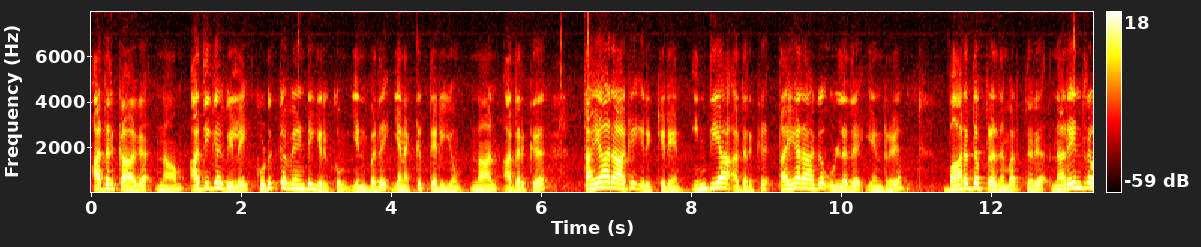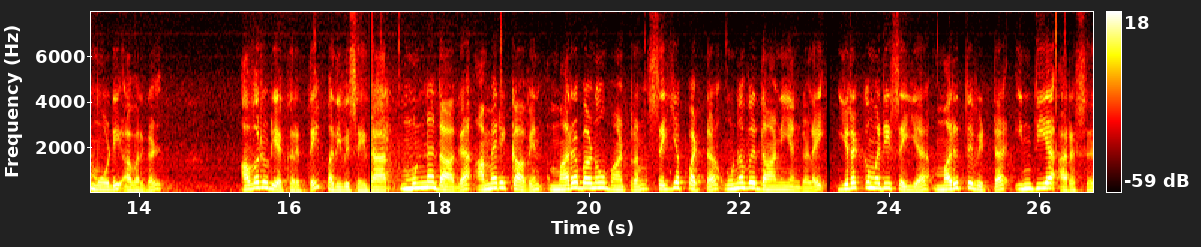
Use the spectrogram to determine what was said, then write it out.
அதற்காக நாம் அதிக விலை கொடுக்க வேண்டியிருக்கும் என்பது எனக்கு தெரியும். நான் அதற்கு தயாராக இருக்கிறேன். இந்தியா அதற்கு தயாராக உள்ளது என்று பாரத பிரதமர் திரு நரேந்திர மோடி அவர்கள் அவருடைய கருத்தை பதிவு செய்தார். முன்னதாக அமெரிக்காவின் மரபணு மாற்றம் செய்யப்பட்ட உணவு தானியங்களை இறக்குமதி செய்ய மறுத்துவிட்ட இந்திய அரசு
